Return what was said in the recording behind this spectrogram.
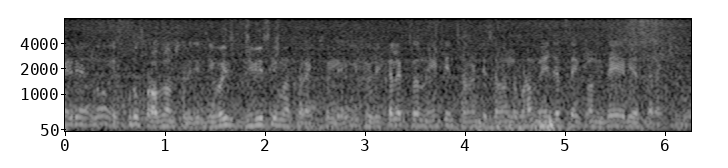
ఏరియాలో ఎప్పుడు ప్రాబ్లమ్ సార్ ఇది డివైస్ Diviseema sir actually if you recollect sir nineteen seventy సెవెన్లో కూడా మేజర్ సైక్లోన్ ఇదే ఏరియా సార్ యాక్చువల్లీ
